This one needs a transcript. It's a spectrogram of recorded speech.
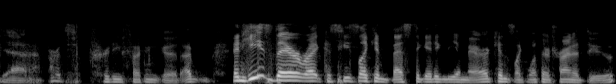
Yeah, that part's pretty fucking good. I, and he's there, right? Because he's like investigating the Americans, like what they're trying to do.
